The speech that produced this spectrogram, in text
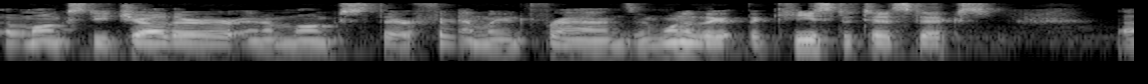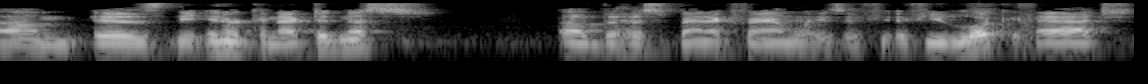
amongst each other and amongst their family and friends. And one of the, key statistics um, is the interconnectedness of the Hispanic families. If, you look at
